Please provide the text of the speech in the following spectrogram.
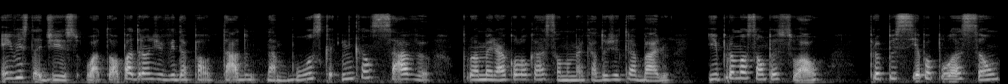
Em vista disso, o atual padrão de vida pautado na busca incansável por uma melhor colocação no mercado de trabalho e promoção pessoal propicia à população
